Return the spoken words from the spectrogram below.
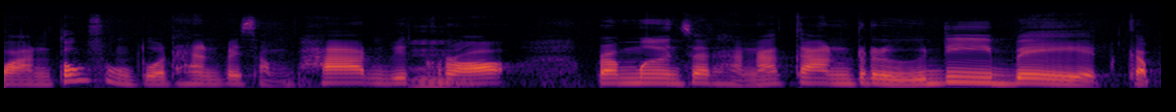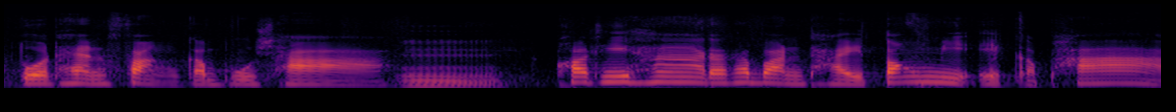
วัน ต้องส่งตัวแทนไปสัมภาษณ์วิเคราะห์ ประเมินสถานการณ์หรือดีเบต กับตัวแทนฝั่งกัมพูชาอืม ข้อที่ 5 รัฐบาลไทยต้องมีเอกภาพ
